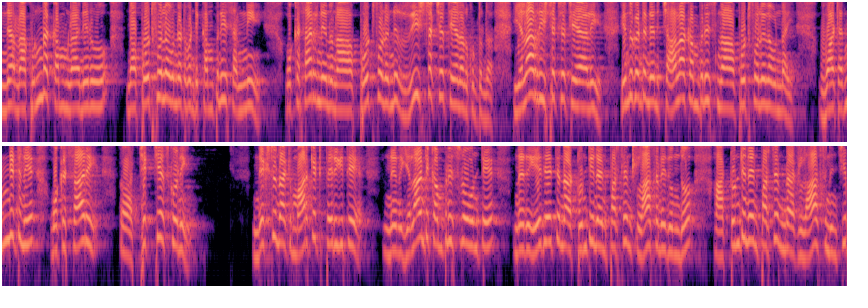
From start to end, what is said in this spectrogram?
నా- నాకున్న కం నా నేను నా పోర్ట్ఫోలియో ఉన్నటువంటి కంపెనీస్ అన్నీ ఒకసారి నేను నా పోర్ట్ఫోలియోని రీస్ట్రక్చర్ చేయాలనుకుంటున్నా. ఎలా రీస్ట్రక్చర్ చేయాలి? ఎందుకంటే నేను చాలా కంపెనీస్ నా పోర్ట్ఫోలియోలో ఉన్నాయి. వాటన్నిటిని ఒకసారి చెక్ చేసుకొని నెక్స్ట్ నాకు మార్కెట్ పెరిగితే నేను ఎలాంటి కంపెనీస్లో ఉంటే నేను ఏదైతే నా ట్వంటీ నైన్ పర్సెంట్ లాస్ అనేది ఉందో ఆ ట్వంటీ నైన్ పర్సెంట్ నాకు లాస్ నుంచి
